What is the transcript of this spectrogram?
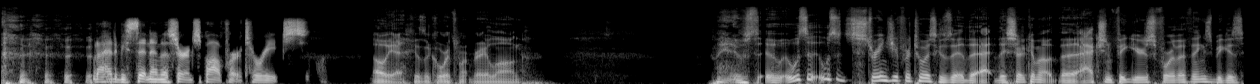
but I had to be sitting in a certain spot for it to reach. Oh yeah, because the cords weren't very long. Man, it was it was it was a strange year for toys because they, the, they started coming out with the action figures for other things because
